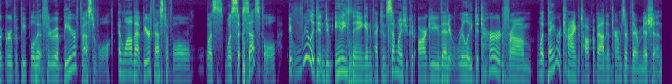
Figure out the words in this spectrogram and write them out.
a group of people that threw a beer festival. And while that beer festival was was successful, it really didn't do anything. In fact, in some ways, you could argue that it really deterred from what they were trying to talk about in terms of their mission.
